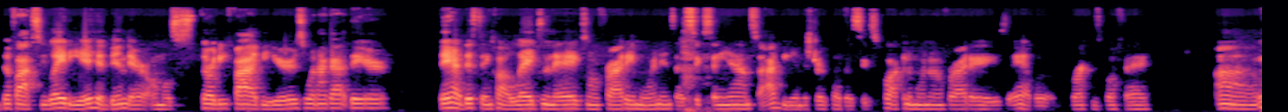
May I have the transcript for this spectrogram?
the Foxy Lady, it had been there almost 35 years when I got there. They had this thing called Legs and Eggs on Friday mornings at 6 a.m. So I'd be in the strip club at 6 o'clock in the morning on Fridays. They have a breakfast buffet. Um,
